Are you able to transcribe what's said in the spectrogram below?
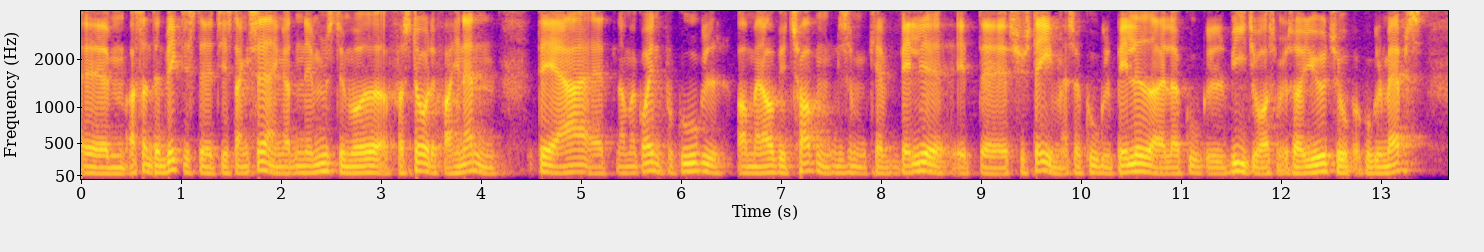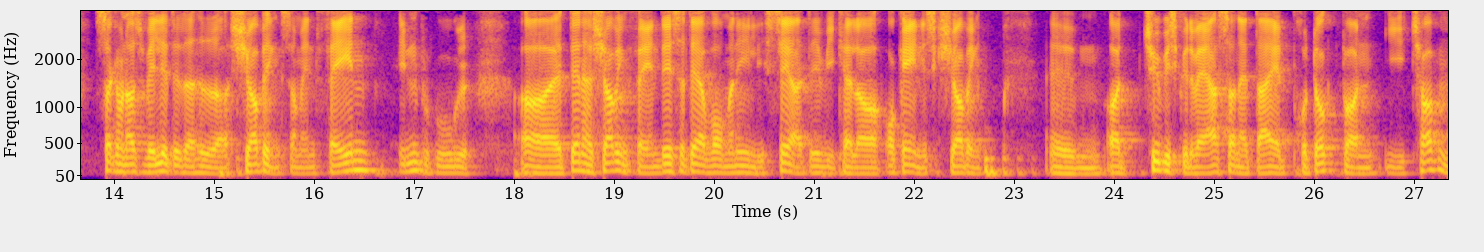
Øhm, og sådan den vigtigste distancering og den nemmeste måde at forstå det fra hinanden, det er, at når man går ind på Google, og man oppe i toppen ligesom kan vælge et øh, system, altså Google Billeder eller Google Videoer, som er så YouTube og Google Maps, så kan man også vælge det, der hedder shopping, som en fan inde på Google. Og den her shopping-fan, det er så der, hvor man egentlig ser det, vi kalder organisk shopping. Øhm, og typisk vil det være sådan, at der er et produktbånd i toppen,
